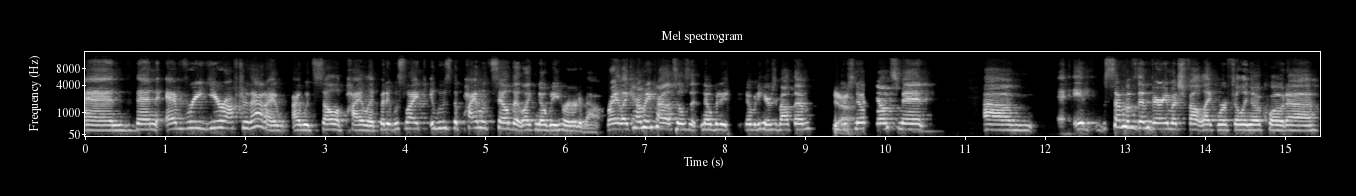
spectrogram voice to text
And then every year after that, I, I would sell a pilot, but it was like it was the pilot sale that like nobody heard about, right? Like how many pilot sales that nobody nobody hears about them? Yeah. There's no announcement. Um, it some of them very much felt like we're filling a quota.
